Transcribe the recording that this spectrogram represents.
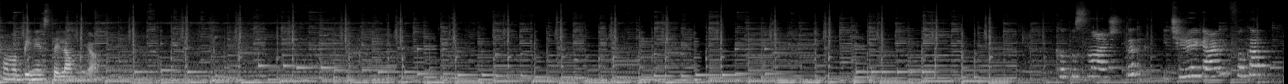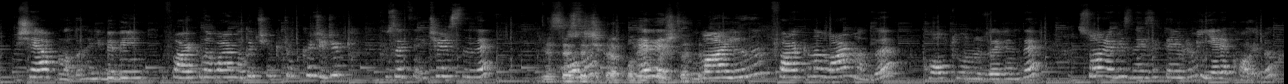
Şu an beni selamlıyor. Açtık, içeriye geldik fakat şey yapmadı. Hani bebeğin farkına varmadı çünkü çok küçücük pusetin içerisinde. Bir ses de ilk Evet, başta. varlığının farkına varmadı koltuğun üzerinde. Sonra biz Nezih devrimi yere koyduk.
